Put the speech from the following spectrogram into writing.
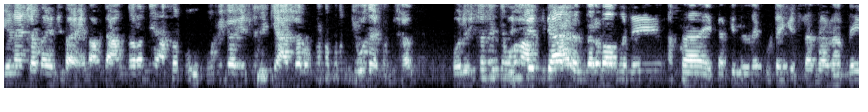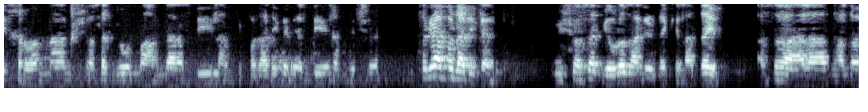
येण्याच्या तयारीत आहेत. आपल्या आमदारांनी असं भूमिका घेतलेली की अशा लोकांना परत येऊ नये पक्षात. आपली त्या संदर्भामध्ये असा एकाकी निर्णय कुठे घेतला जाणार नाही. सर्वांना विश्वासात घेऊन आमदार असतील आमचे पदाधिकारी असतील अध्यक्ष सगळ्या पदाधिकाऱ्यांनी विश्वासात घेऊनच हा निर्णय केला जाईल. असं आला झालं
